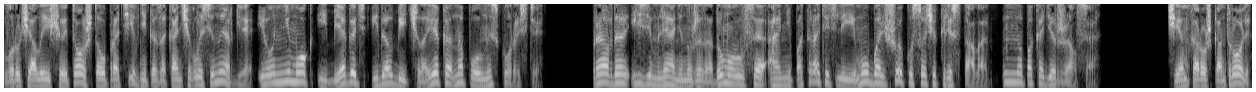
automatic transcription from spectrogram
Выручало еще и то, что у противника заканчивалась энергия, и он не мог и бегать, и долбить человека на полной скорости. Правда, и землянин уже задумывался, а не потратить ли ему большой кусочек кристалла, но пока держался. Чем хорош контроль,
